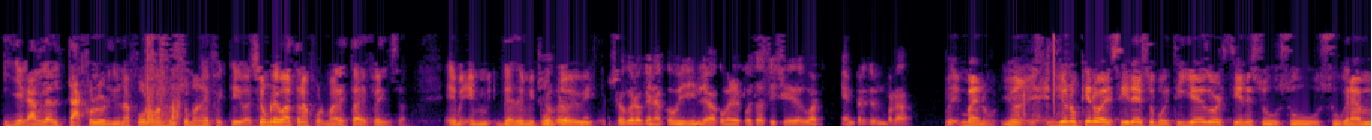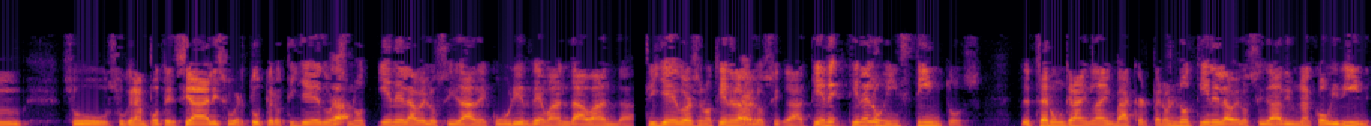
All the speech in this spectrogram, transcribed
y llegarle al tackler de una forma mucho más efectiva. Ese hombre va a transformar esta defensa, en, en, desde mi punto creo, de vista. Yo creo que Nakobe Dean le va a comer el puesto a TJ Edwards en pretemporada. Bueno, yo, yo no quiero decir eso porque TJ Edwards tiene su, su, su gran su, su gran potencial y su virtud, pero TJ Edwards Claro. no tiene la velocidad de cubrir de banda a banda. TJ Edwards no tiene la Claro. velocidad, tiene, tiene los instintos de ser un gran linebacker, pero él no tiene la velocidad de una Kobe Dean.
